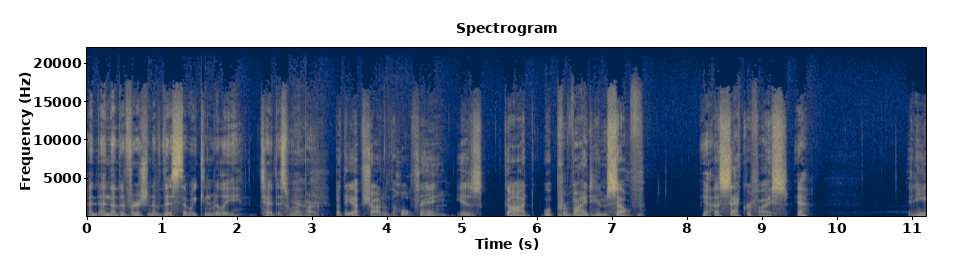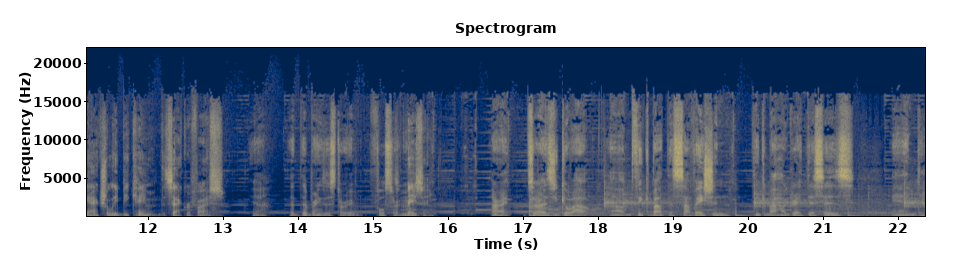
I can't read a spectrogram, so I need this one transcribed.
an, another version of this that we can really tear this one apart. But the upshot of the whole thing is God will provide himself Yeah. a sacrifice. Yeah. And he actually became the sacrifice. Yeah. That, that brings the story full It's circle. amazing. All right. So as you go out, um, think about this salvation. Think about how great this is, and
